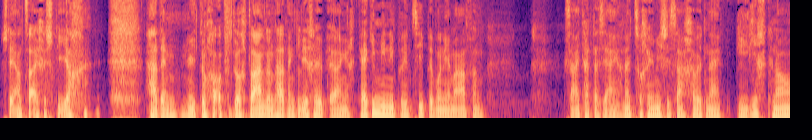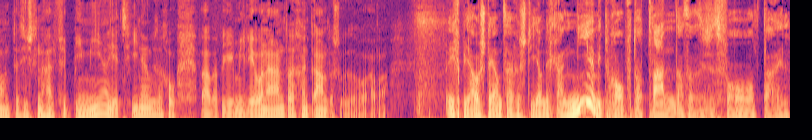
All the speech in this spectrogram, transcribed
Sternzeichen Stier, hat dann mit dem Kopf durch die Wand und hat dann gleich eigentlich gegen meine Prinzipien, die ich am Anfang gesagt habe, dass ich eigentlich nicht so chemische Sachen will, nein, gleich genau. Und das ist dann halt für, bei mir jetzt hinausgekommen. War aber bei Millionen anderen könnte anders rauskommen, aber. Ich bin auch Sternzeichen Stier und ich gehe nie mit dem Kopf durch die Wand. Also, das ist ein Vorurteil.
